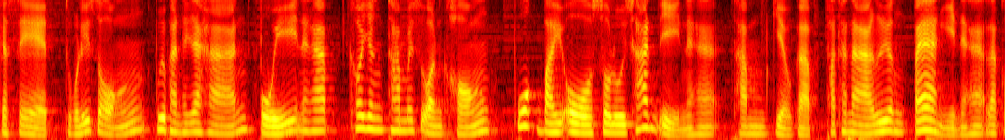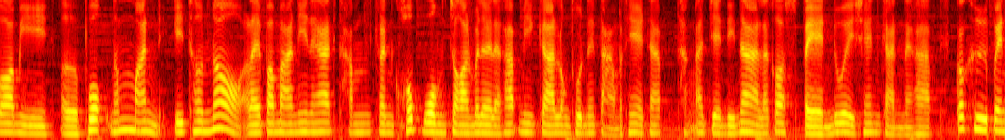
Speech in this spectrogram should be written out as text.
เกษตรถั่วลิสงพืชพันธุ์ธัญญาหารปุ๋ยนะครับเขายังทำในส่วนของ พวกไบโอโซลูชันอีกนะฮะทำเกี่ยวกับพัฒนาเรื่องแป้งอีกนะฮะ แล้วก็มีเออพวกน้ำมันอีเทอร์นอลอะไรประมาณนี้นะฮะทำกันครบวงจรไปเลยแหละครับ มีการลงทุนในต่างประเทศครับ ทั้งอาร์เจนตินาแล้วก็สเปนด้วยเช่นกันนะครับ ก็คือเป็น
